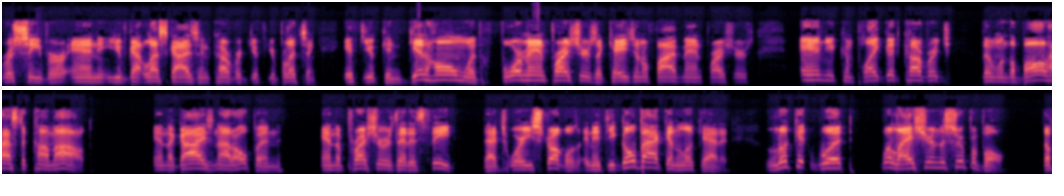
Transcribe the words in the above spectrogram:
receiver, and you've got less guys in coverage if you're blitzing. If you can get home with four man pressures, occasional five man pressures, and you can play good coverage, then when the ball has to come out and the guy's not open and the pressure is at his feet, that's where he struggles. And if you go back and look at it, look at what well last year in the Super Bowl, the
